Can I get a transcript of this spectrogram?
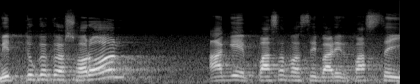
মৃত্যুকে স্মরণ আগে পাশাপাশি বাড়ির পাশেই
